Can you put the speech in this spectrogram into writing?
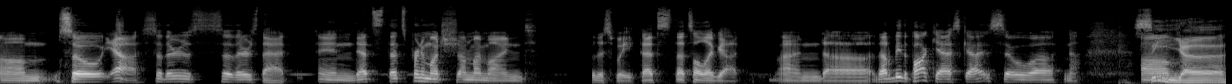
um. So yeah. So there's so there's that, and that's that's pretty much on my mind for this week. That's that's all I've got, and uh, that'll be the podcast, guys. So uh, no. See Um, ya.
